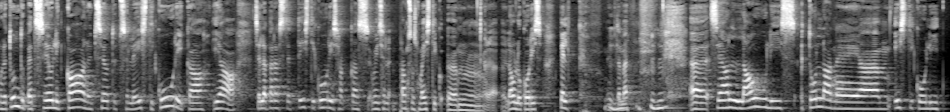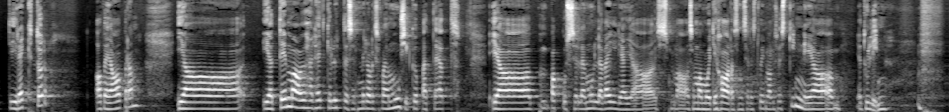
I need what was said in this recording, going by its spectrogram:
Mulle tundub, et see oli ka nüüd seotud selle Eesti kooriga ja sellepärast, et Eesti kooris hakkas või selle Prantsusmaa Eesti ähm, laulukooris Belk, ütleme. Mm, -hmm. seal laulis tollane äh, Eesti kooli direktor Ave Abram ja, ja tema ühel hetkel ütles, et meil oleks vaja muusikaõpetajat ja pakkus selle mulle välja ja siis ma samamoodi haarasin sellest võimalusest kinni ja, ja tulin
